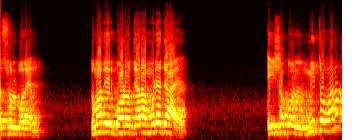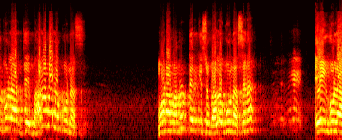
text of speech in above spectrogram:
রসুল বলেন, তোমাদের বড় যারা মরে যায় এই সকল মৃত মানুষগুলার যে ভালো ভালো গুণ আছে, মরা মানুষদের কিছু ভালো গুণ আছে না? এইগুলা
